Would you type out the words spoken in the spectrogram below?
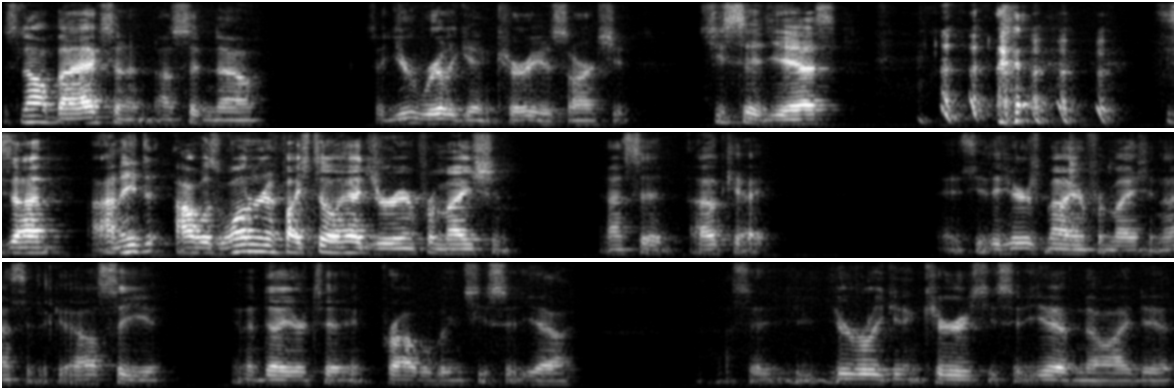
"It's not by accident." I said, "No." Said, "You're really getting curious, aren't you?" She said, "Yes." She said, I, I need to, I was wondering if I still had your information. And I said, okay. And she said, here's my information. And I said, okay, I'll see you in a day or two, probably. And she said, yeah. I said, "You- you're really getting curious. She said, you have no idea.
